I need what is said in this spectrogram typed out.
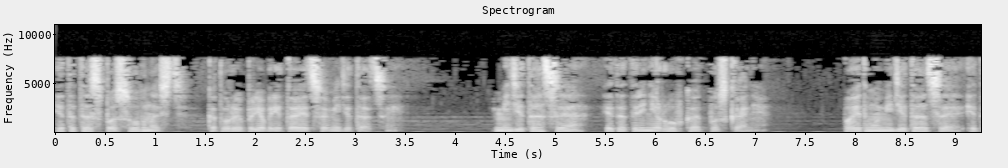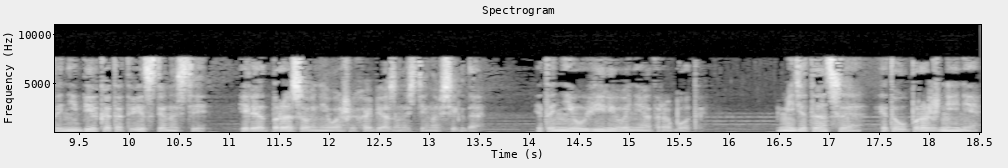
это та способность, которая приобретается в медитации. Медитация – это тренировка отпускания. Поэтому медитация – это не бег от ответственности или отбрасывание ваших обязанностей навсегда. Это не увиливание от работы. Медитация – это упражнение,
